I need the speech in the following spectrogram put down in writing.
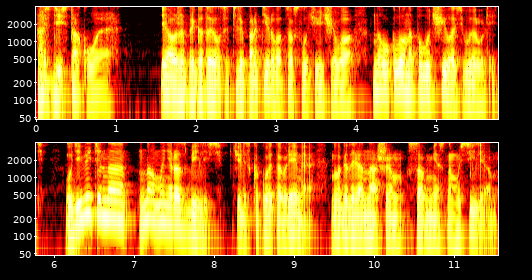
А здесь такое. Я уже приготовился телепортироваться в случае чего, но уклона получилось вырулить. Удивительно, но мы не разбились. Через какое-то время, благодаря нашим совместным усилиям,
